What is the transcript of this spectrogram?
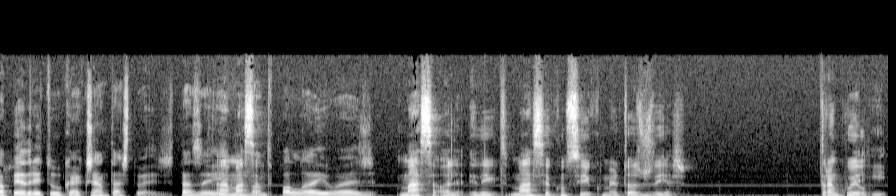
Oh Pedro, e tu o que é que jantaste hoje? Estás aí Ah, com massa. tanto paleio hoje? Massa, olha, eu digo-te, massa eu consigo comer todos os dias. Tranquilo. E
